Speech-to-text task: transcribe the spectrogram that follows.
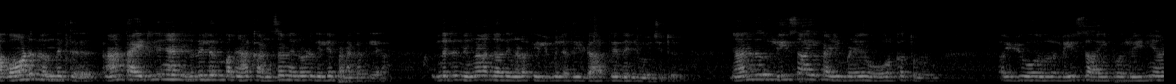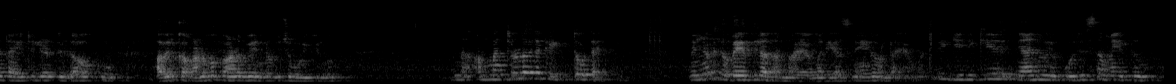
അവാർഡ് തന്നിട്ട് ആ ടൈറ്റിൽ ഞാൻ ഇടുന്നില്ലെന്ന് പറഞ്ഞ ആ കൺസേൺ എന്നോട് വലിയ പിണക്കത്തില്ല എന്നിട്ട് നിങ്ങളെന്താ നിങ്ങളുടെ ഫിലിമിൽ അത് ഇടാത്തതെന്ന് ചോദിച്ചിട്ട്. ഞാനത് റിലീസായി കഴിയുമ്പോഴേ ഓർക്കത്തുള്ളൂ. അയ്യോ അത് റിലീസായി പോലും ഇനി ആ ടൈറ്റിൽ എടുത്ത് ഇടാക്കൂ അവർ കാണുമ്പോൾ കാണുമ്പോൾ എന്നോട് ചോദിക്കുന്നു. മറ്റുള്ളവരൊക്കെ ഇട്ടോട്ടെ. നിങ്ങളുടെ ഹൃദയത്തിൽ അതുണ്ടായാൽ മതി ആ സ്നേഹം ഉണ്ടായാൽ മതി. എനിക്ക് ഞാൻ ഒരു- സമയത്ത്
